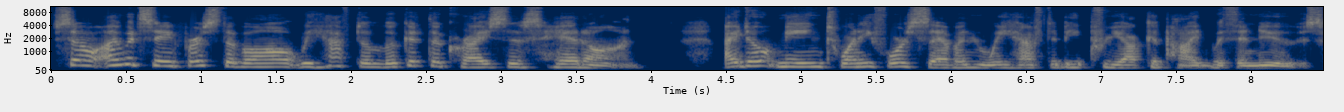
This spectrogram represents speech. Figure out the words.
So, I would say, first of all, we have to look at the crisis head on. I don't mean 24 7, we have to be preoccupied with the news,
